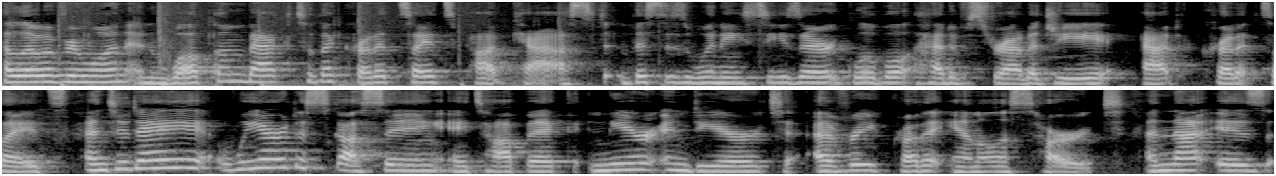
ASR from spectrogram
Hello, everyone, and welcome back to the CreditSights podcast. This is Winnie Cisar, Global Head of Strategy at CreditSights. And today we are discussing a topic near and dear to every credit analyst's heart, and that is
